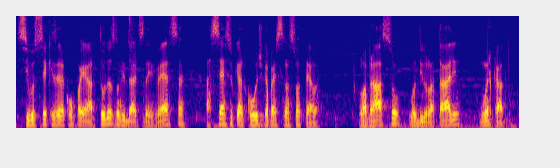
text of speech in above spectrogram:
Se você quiser acompanhar todas as novidades da Inversa, acesse o QR Code que aparece na sua tela. Um abraço, Rodrigo Natali, no mercado.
